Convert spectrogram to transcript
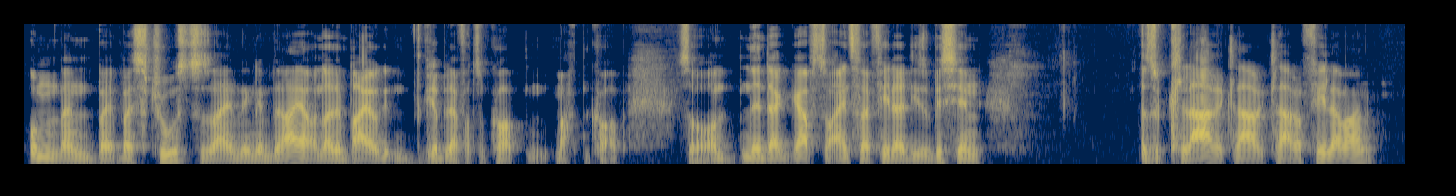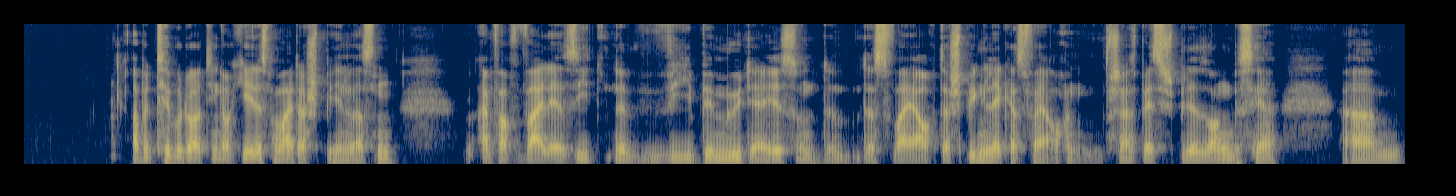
um dann bei, bei Struce zu sein wegen dem Dreier und dann der Bio dribbelt einfach zum Korb und macht einen Korb. So, und ne, da gab es so ein, zwei Fehler, die so ein bisschen, also klare, klare, klare Fehler waren. Aber Thibodeau hat ihn auch jedes Mal weiterspielen lassen. Einfach weil er sieht, ne, wie bemüht er ist. Und äh, das war ja auch, das Spiel Lakers war ja auch ein, das beste Spiel der Saison bisher. Ähm,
